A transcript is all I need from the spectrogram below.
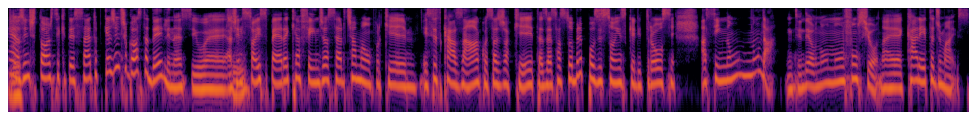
É, né? a gente torce que dê certo porque a gente gosta dele, né, Sil? É, a gente só espera que a Fendi acerte a mão, porque esses casacos, essas jaquetas, essas sobreposições que ele trouxe, assim, não, não dá, entendeu? Não, não funciona. É careta demais.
